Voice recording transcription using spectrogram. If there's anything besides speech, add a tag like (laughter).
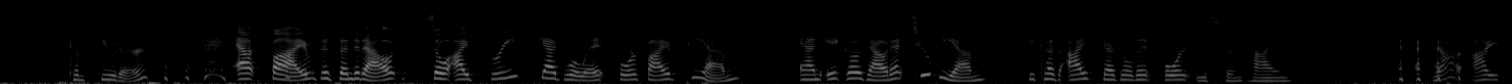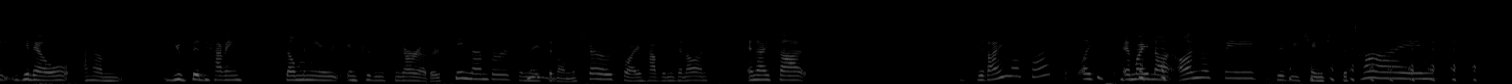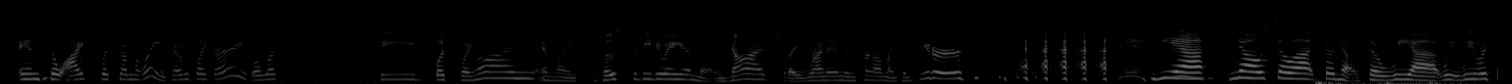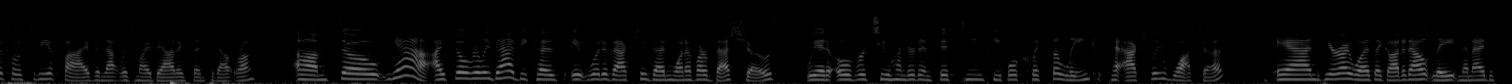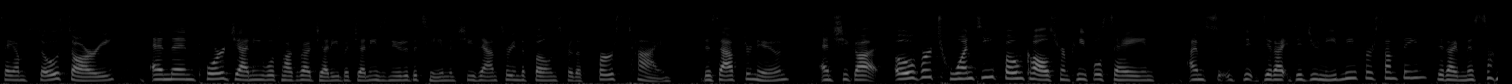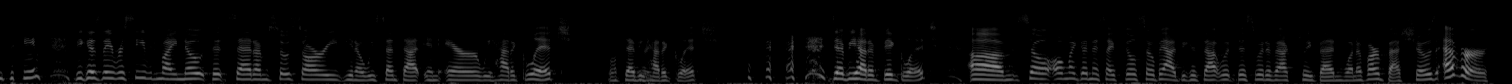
computer (laughs) at 5 to send it out. So I pre schedule it for 5 p.m. and it goes out at 2 p.m. because I scheduled it for Eastern time. yeah, I, you know, um, you've been having so many introducing our other team members and they've been on the show. So I haven't been on. And I thought, did I mess up? Like, am I not on this week? Did we change the time? and so I clicked on the link. I was like, all right, well, let's see what's going on. Am I supposed to be doing it? Am I not? Should I run in and turn on my computer? (laughs) yeah no so uh so no so we uh we, we were supposed to be at five and that was my bad i sent it out wrong um so yeah i feel really bad because it would have actually been one of our best shows we had over 215 people click the link to actually watch us and here i was i got it out late and then i had to say i'm so sorry and then poor jenny we'll talk about jenny but jenny's new to the team and she's answering the phones for the first time this afternoon. And she got over 20 phone calls from people saying i'm so, did, did i did you need me for something? Did i miss (laughs) something? Because they received my note that said i'm so sorry. You know we sent that in error. We had a glitch. Well debbie right. had a glitch (laughs) Debbie had a big glitch. Um, so, oh my goodness, I feel so bad because that would this would have actually been one of our best shows ever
